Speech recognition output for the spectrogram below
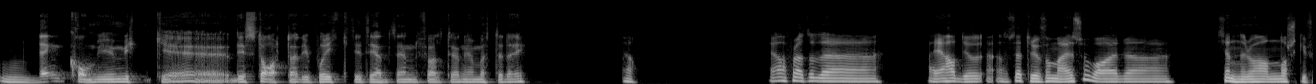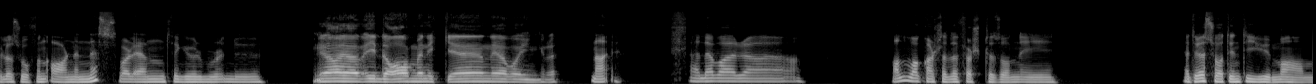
Mm. Den kom ju mycket, det startade ju på riktigt egentligen følte jag när jag mötte dig. Ja. Ja, for at det Nei, jeg hadde jo Altså, jeg tror for meg så var eh, Kjenner du han norske filosofen Arne Næss? Var det en figur du Ja, ja, dag, men ikke når jeg var yngre. Nei. Nei, det var uh, Han var kanskje det første sånn i Jeg tror jeg så et intervju med han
